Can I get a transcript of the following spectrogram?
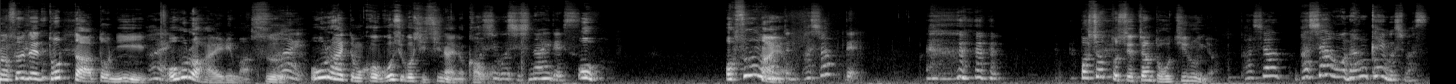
ならそれで取った後にはい。お風呂入ります、はい。お風呂入ってもこうゴシゴシしないの顔。ゴシゴシしないです。おあそうなんや。本当にパシャって。パシャッとしてちゃんと落ちるんや。パシャパシャを何回もします。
